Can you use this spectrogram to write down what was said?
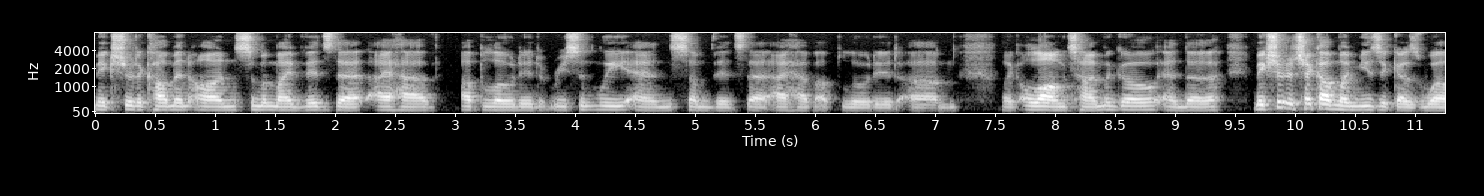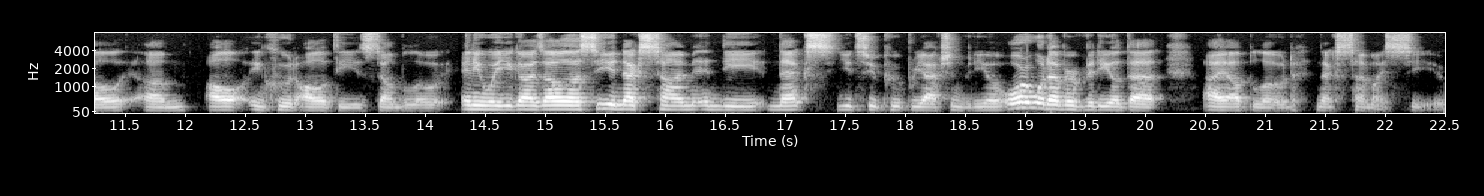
make sure to comment on some of my vids that I have uploaded recently and some vids that I have uploaded um, like a long time ago. And uh, make sure to check out my music as well. Um, I'll include all of these down below. Anyway, you guys, I'll uh, see you next time in the next YouTube poop reaction video or whatever video that I upload next time I see you.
